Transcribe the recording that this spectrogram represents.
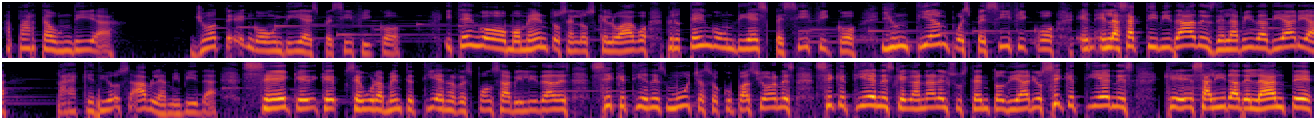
Aparta un día. Yo tengo un día específico y tengo momentos en los que lo hago, pero tengo un día específico y un tiempo específico en, las actividades de la vida diaria para que Dios hable a mi vida. Sé que, seguramente tienes responsabilidades, sé que tienes muchas ocupaciones, sé que tienes que ganar el sustento diario, sé que tienes que salir adelante,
